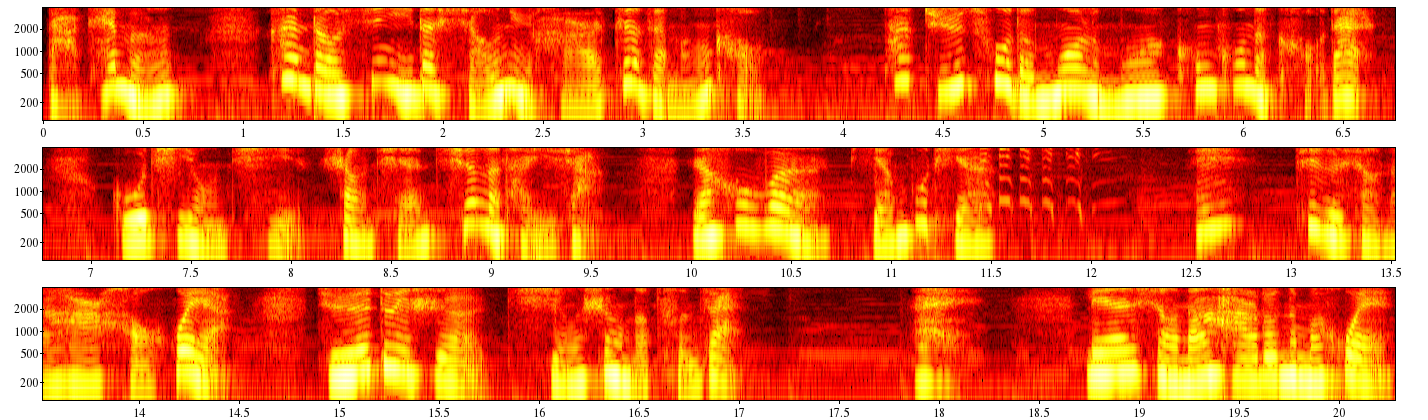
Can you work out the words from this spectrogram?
打开门，看到心仪的小女孩站在门口，他局促地摸了摸空空的口袋，鼓起勇气上前亲了她一下，然后问：“甜不甜？”哎，这个小男孩好会啊，绝对是情圣的存在。哎，连小男孩都那么会，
